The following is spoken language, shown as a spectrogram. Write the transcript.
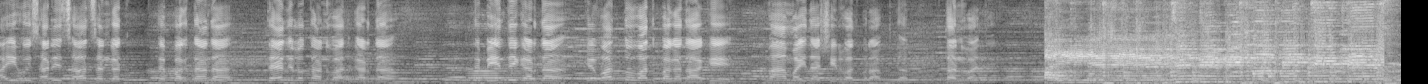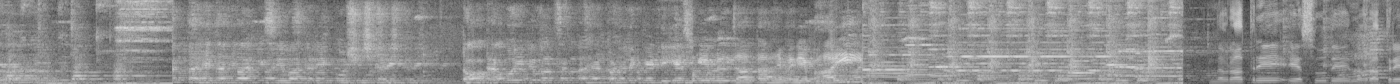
ਆਈ ਹੋਈ ਸਾਰੀ ਸਾਧ ਸੰਗਤ ਤੇ ਭਗਤਾਂ ਦਾ ਤਹਿ ਦਿਲੋਂ ਧੰਨਵਾਦ ਕਰਦਾ ਤੇ ਬੇਨਤੀ ਕਰਦਾ ਕਿ ਵੱਧ ਤੋਂ ਵੱਧ ਭਗਤ ਆ ਕੇ ਮਹਾਮਾਈ ਦਾ ਆਸ਼ੀਰਵਾਦ ਪ੍ਰਾਪਤ ਕਰ ਧੰਨਵਾਦ ਜੀ। जितनी भी माफी थी तेरे सकता है जनता की सेवा करे कोशिश करे डॉक्टर कोई भी बन सकता है पढ़ लिख के डीएस मिल जाता है मेरे भाई ਨਵਰਾਤਰੇ ਯਿਸੂ ਦੇ ਨਵਰਾਤਰੇ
